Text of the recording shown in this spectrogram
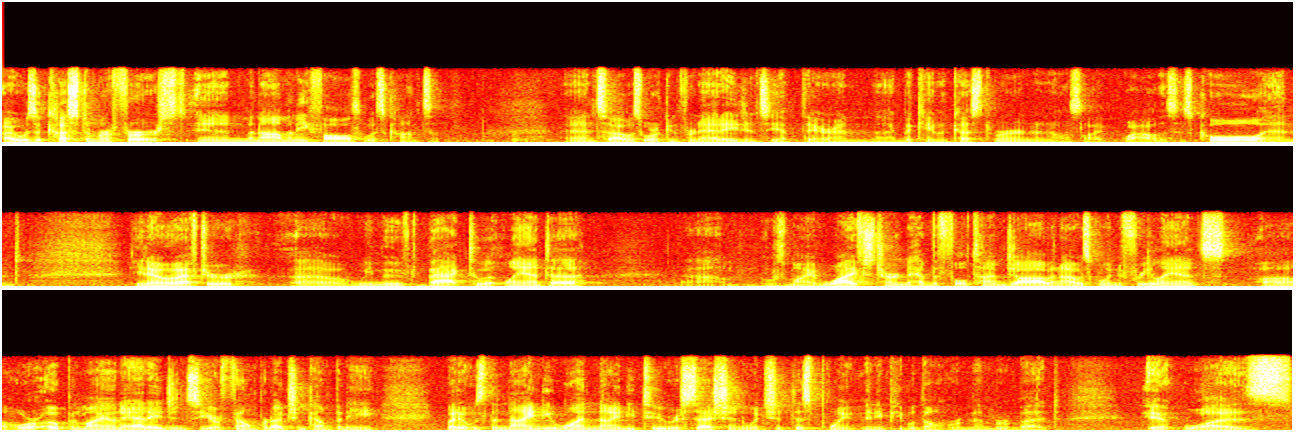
I was a customer first in Menomonee Falls, Wisconsin. And so I was working for an ad agency up there and I became a customer and I was like, wow, this is cool. And, you know, after uh, we moved back to Atlanta, um, it was my wife's turn to have the full-time job and I was going to freelance uh, or open my own ad agency or film production company but it was the 91 92 recession, which at this point many people don't remember, but it was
